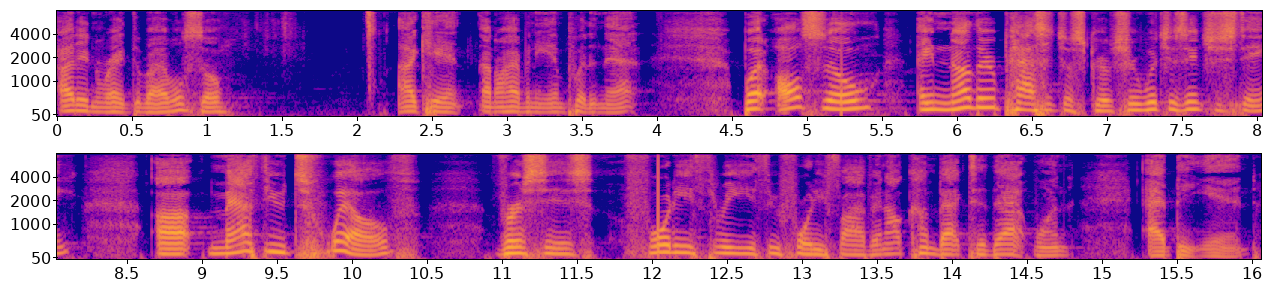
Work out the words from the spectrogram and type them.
I didn't write the Bible, so I can't. I don't have any input in that. But also another passage of scripture, which is interesting, uh, Matthew 12, verses 43 through 45, and I'll come back to that one at the end.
